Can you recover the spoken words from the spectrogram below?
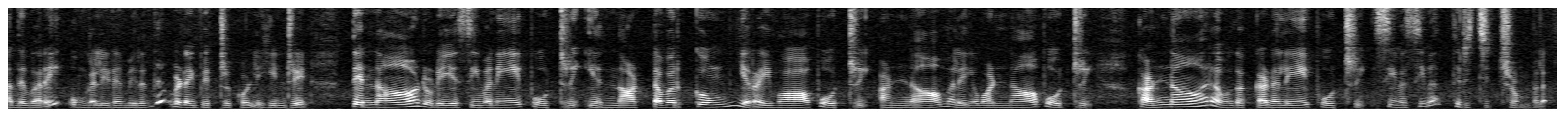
அதுவரை உங்களிடமிருந்து விடைபெற்றுக் கொள்கின்றேன். தென்னாடுடைய சிவனே போற்றி என் நாட்டவர்க்கும் இறைவா போற்றி அண்ணாமலைய வண்ணா போற்றி கண்ணார் அமுத கடலே போற்றி. சிவசிவ திருச்சிற்றம்பலம்.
